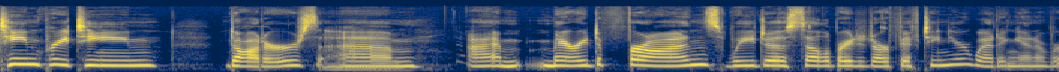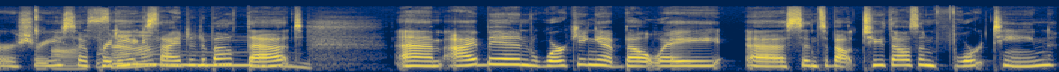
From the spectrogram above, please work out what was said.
teen, preteen daughters. Mm. Um, I'm married to Franz. We just celebrated our 15 year wedding anniversary. Awesome. So, pretty excited about that. Um, I've been working at Beltway uh, since about 2014.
